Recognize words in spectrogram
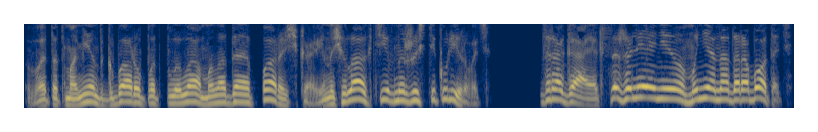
В этот момент к бару подплыла молодая парочка и начала активно жестикулировать. «Дорогая, к сожалению, мне надо работать.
